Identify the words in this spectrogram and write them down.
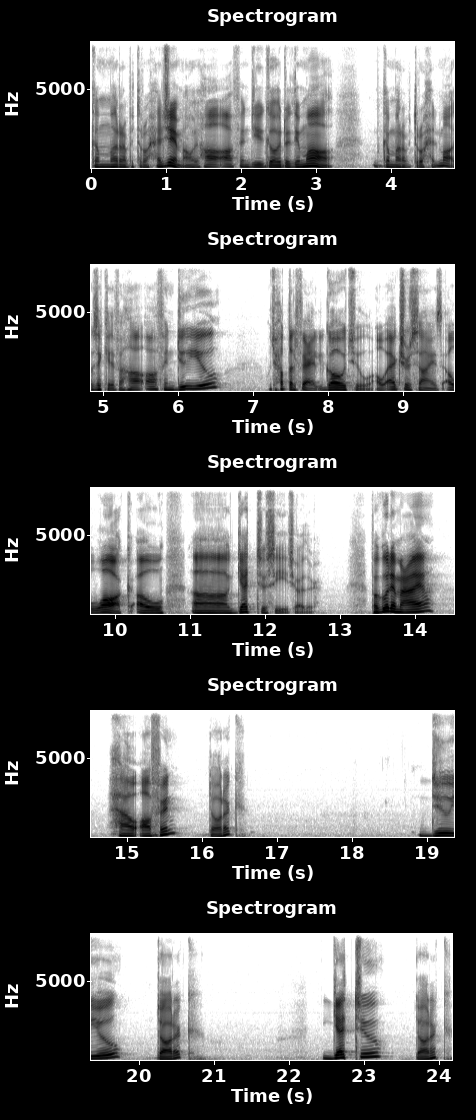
كم مرة بتروح الجيم او how often do you go to the mall كم مرة بتروح المال زي كذا ف how often do you وتحط الفعل go to او exercise او walk او uh, get to see each other فقولها معايا how often دورك do you دورك get to دورك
